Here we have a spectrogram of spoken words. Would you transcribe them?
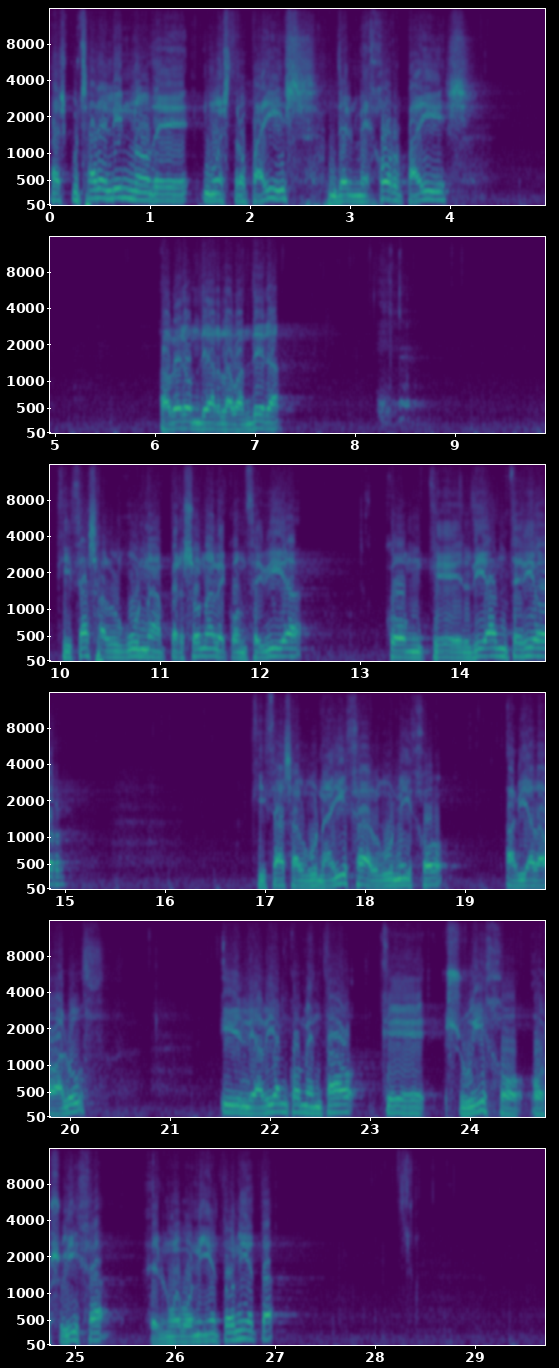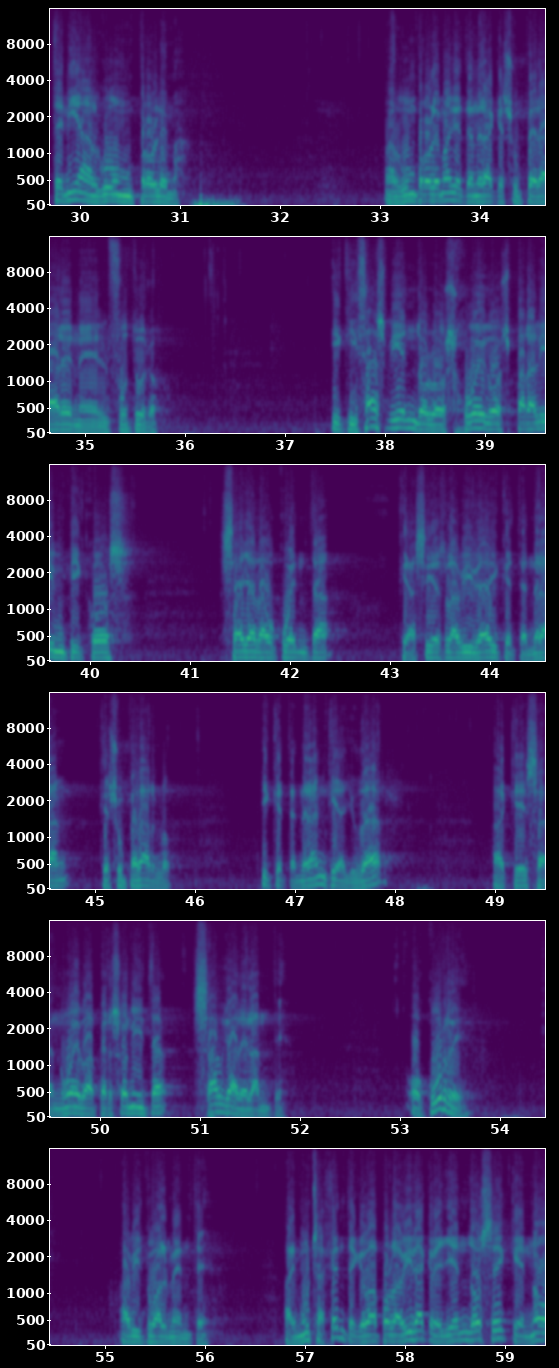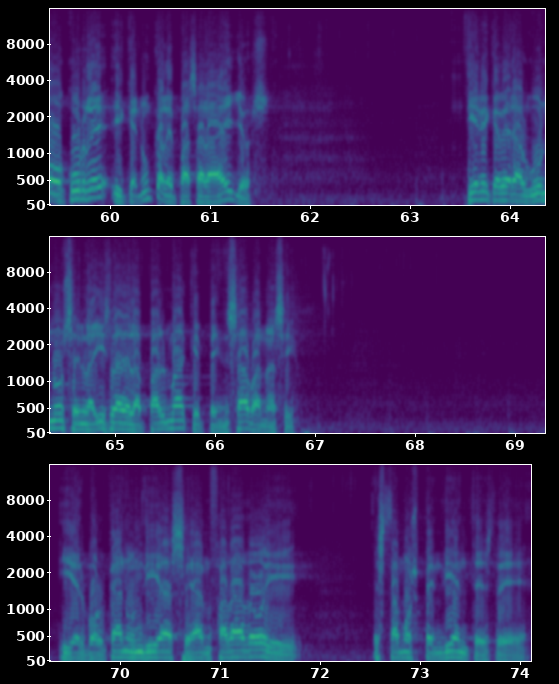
a escuchar el himno de nuestro país, del mejor país, a ver ondear la bandera. Quizás alguna persona le concebía con que el día anterior, quizás alguna hija, algún hijo había dado a luz y le habían comentado que su hijo o su hija, el nuevo nieto o nieta, tenía algún problema, algún problema que tendrá que superar en el futuro y quizás viendo los Juegos Paralímpicos se haya dado cuenta que así es la vida y que tendrán que superarlo y que tendrán que ayudar a que esa nueva personita salga adelante. Ocurre habitualmente. Hay mucha gente que va por la vida creyéndose que no ocurre y que nunca le pasará a ellos. Tiene que ver algunos en la isla de La Palma que pensaban así. Y el volcán un día se ha enfadado y estamos pendientes de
